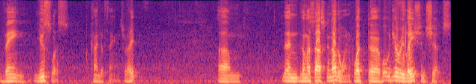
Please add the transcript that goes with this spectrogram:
vain, useless kind of things, right? Um, then, then let's ask another one. What, uh, what would your relationships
